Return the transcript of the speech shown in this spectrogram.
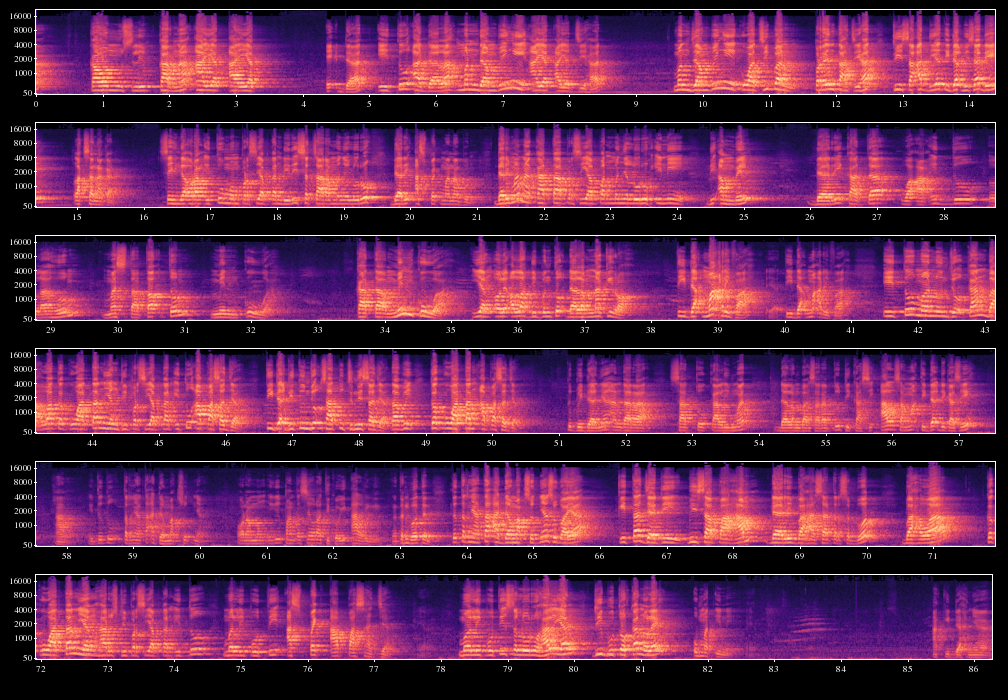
kaum muslim karena ayat-ayat ikdat itu adalah mendampingi ayat-ayat jihad, mendampingi kewajiban perintah jihad di saat dia tidak bisa dilaksanakan. Sehingga orang itu mempersiapkan diri secara menyeluruh dari aspek mana pun. Dari mana kata persiapan menyeluruh ini diambil? Dari kata wa'aidu lahum mastata'tum min kuwah kata min kuwah yang oleh Allah dibentuk dalam nakirah tidak ma'rifah ya, tidak ma'rifah itu menunjukkan bahwa kekuatan yang dipersiapkan itu apa saja. Tidak ditunjuk satu jenis saja tapi kekuatan apa saja. Itu bedanya antara satu kalimat dalam bahasa Arab itu dikasih al sama tidak dikasih al. Itu tuh ternyata ada maksudnya. Orang meng ini pantasnya orang digoi al ini. Ngeten boten itu ternyata ada maksudnya supaya kita jadi bisa paham dari bahasa tersebut bahwa Kekuatan yang harus dipersiapkan itu meliputi aspek apa saja. Ya. meliputi seluruh hal yang dibutuhkan oleh umat ini akidahnya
